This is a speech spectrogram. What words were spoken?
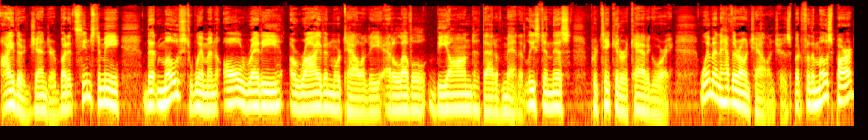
either gender, but it seems to me that most women already arrive in mortality at a level beyond that of men, at least in this particular category. Women have their own challenges, but for the most part,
